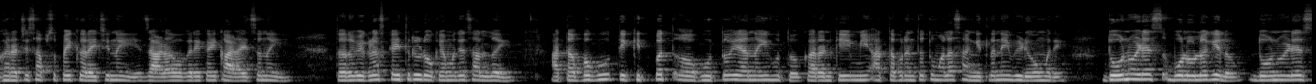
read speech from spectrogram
घराची साफसफाई करायची नाही आहे जाळं वगैरे काही काढायचं नाही. आहे तर वेगळंच काहीतरी डोक्यामध्ये चाललं आहे आता बघू ते कितपत होतं या नाही होतं. कारण की मी आतापर्यंत तुम्हाला सांगितलं नाही व्हिडिओमध्ये. दोन वेळेस बोलवलं गेलं. दोन वेळेस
